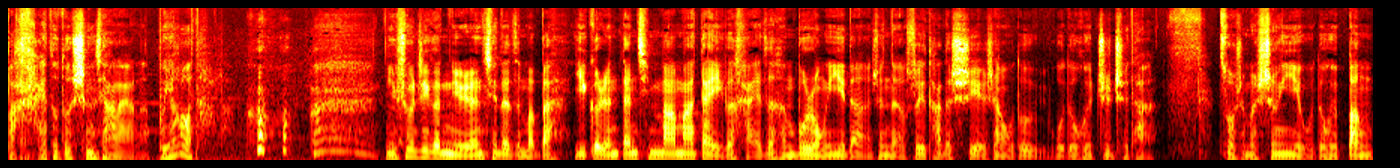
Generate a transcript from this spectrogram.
把孩子都生下来了，不要她了。你说这个女人现在怎么办？一个人单亲妈妈带一个孩子很不容易的，真的。所以她的事业上，我都我都会支持她，做什么生意我都会帮，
